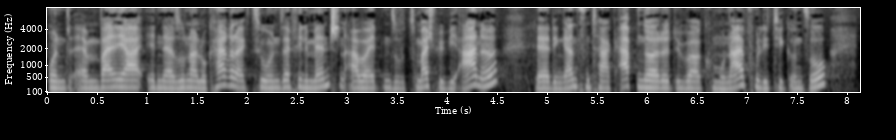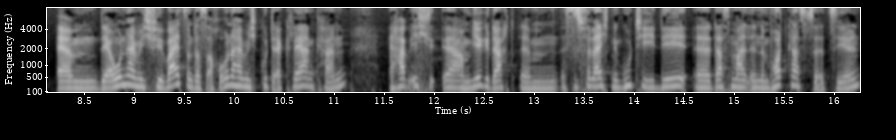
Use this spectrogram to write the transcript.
Und ähm, weil ja in der so einer Lokalredaktion sehr viele Menschen arbeiten, so zum Beispiel wie Arne, der den ganzen Tag abnerdet über Kommunalpolitik und so, ähm, der unheimlich viel weiß und das auch unheimlich gut erklären kann, habe ich äh, haben wir gedacht, ähm, es ist vielleicht eine gute Idee, äh, das mal in einem Podcast zu erzählen,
